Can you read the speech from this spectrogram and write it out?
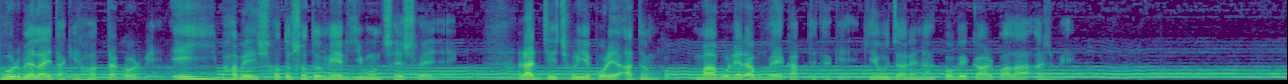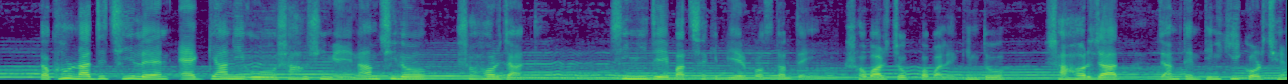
ভোরবেলায় তাকে হত্যা করবে। এইভাবে শত শত মেয়ের জীবন শেষ হয়ে যায়। রাজ্যে ছড়িয়ে পড়ে আতঙ্ক। মা বোনেরা ভয়ে কাঁপতে থাকে। কেউ জানে না কবে কার পালা আসবে। তখন রাজ্যে ছিলেন এক জ্ঞানী ও সাহসী মেয়ে। নাম ছিল শহরজাত। সে নিজে বাদশাকে বিয়ের প্রস্তাব দেয়, সবার চোখ কপালে। কিন্তু শাহরজাত জানতেন তিনি কি করছেন।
